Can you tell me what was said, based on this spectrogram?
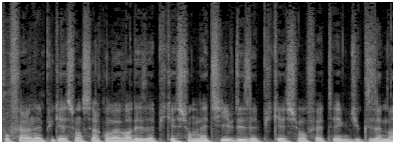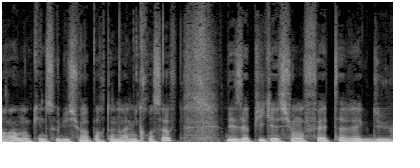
pour faire une application. C'est-à-dire qu'on va avoir des applications natives, des applications faites avec du Xamarin, donc une solution appartenant à Microsoft, des applications faites avec du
